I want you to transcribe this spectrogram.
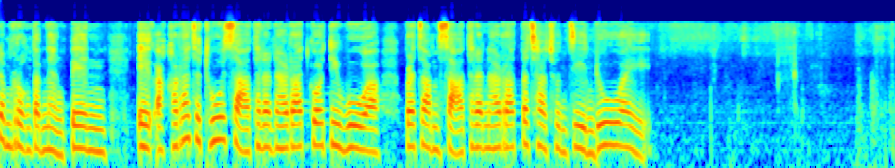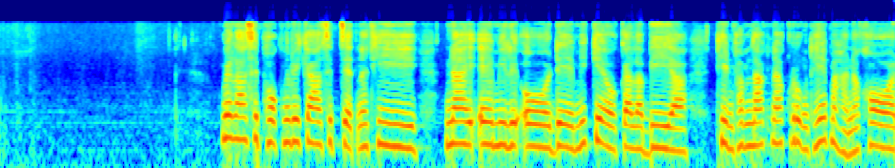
ดำรงตำแหน่งเป็น เอกอัครราชทูตสาธารณรัฐโกติวัวประจำสาธารณรัฐประชาชนจีนด้วย เวลา 16นาฬิกา17 นาที นายเอมิลิโอ เดมิเกล กาลาเบีย ถิ่นพำนักนักกรุงเทพมหานคร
